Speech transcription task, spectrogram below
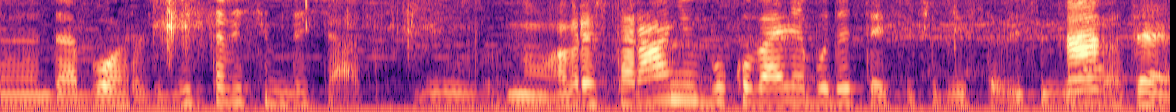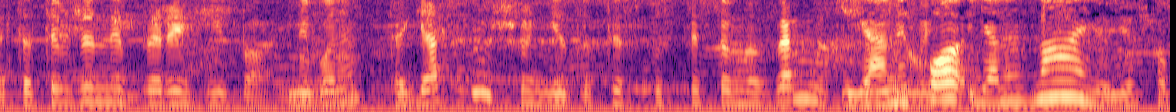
Е, де Бограч? 280. Ну, а в ресторані в Буковелі буде 1280. Та де? Та ти вже не перегибай. Не буде? Та ясно, що ні, то ти спустися на землю. Я що не думаєш? хо, я не знаю, я що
